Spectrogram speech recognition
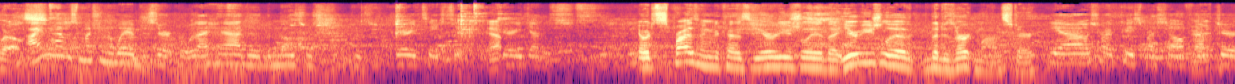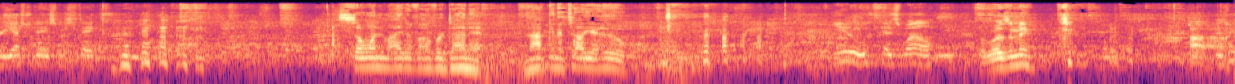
What else? I didn't have as much in the way of dessert, but what I had, the, the mousse was, was very tasty, Yep. very dense. It was surprising because you're usually the you're usually the dessert monster. Yeah, I was trying to pace myself after yesterday's mistake. Someone might have overdone it. Not gonna tell you who. You as well. It wasn't me. Because we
